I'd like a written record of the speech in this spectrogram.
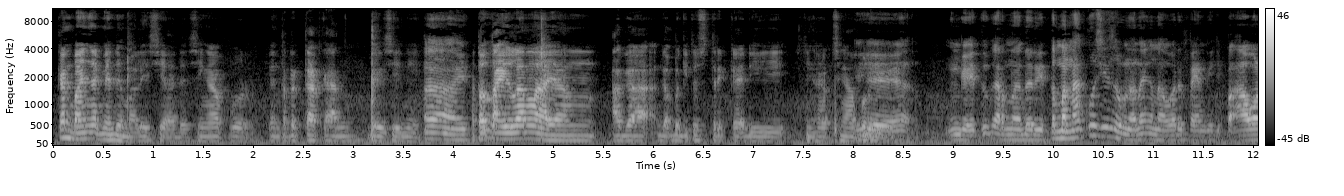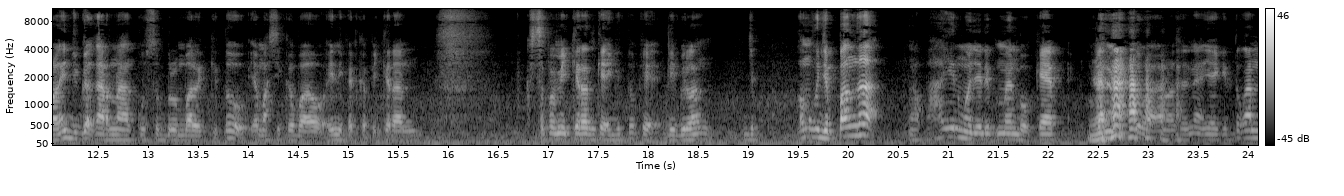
Kan banyak nih ada Malaysia, ada Singapura yang terdekat kan dari sini. ah itu Atau Thailand lah yang agak nggak begitu strict kayak di Singa- Singapura. gitu. iya enggak itu karena dari temen aku sih sebenarnya yang nawarin pengen ke Jepang awalnya juga karena aku sebelum balik itu ya masih ke bawah ini kan kepikiran sepemikiran kayak gitu kayak dibilang Jep kamu ke Jepang nggak ngapain mau jadi pemain bokep kan gitu kan maksudnya ya gitu kan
